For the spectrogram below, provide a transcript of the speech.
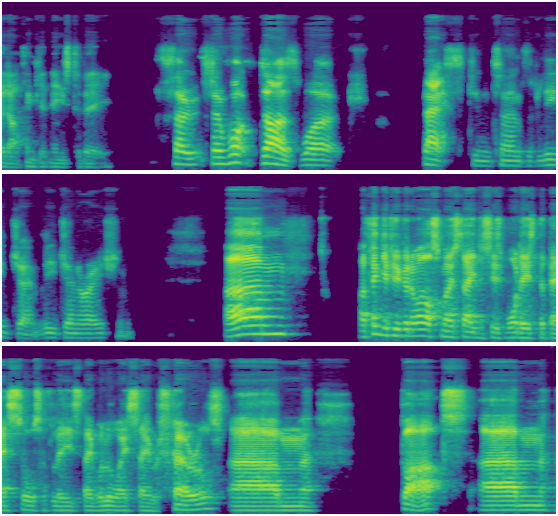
that I think it needs to be. So, so what does work best in terms of lead gen, lead generation? Um, I think if you're going to ask most agencies what is the best source of leads, they will always say referrals. Um, but um,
